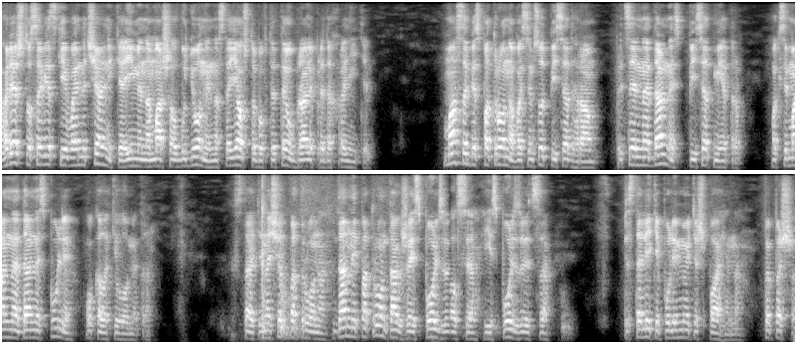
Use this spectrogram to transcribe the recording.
Говорят, что советские военачальники, а именно маршал Буденный, настоял, чтобы в ТТ убрали предохранитель. Масса без патрона 850 грамм. Прицельная дальность 50 метров. Максимальная дальность пули около километра. Кстати, насчет патрона. Данный патрон также использовался и используется в пистолете-пулемете Шпагина. ППШ.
